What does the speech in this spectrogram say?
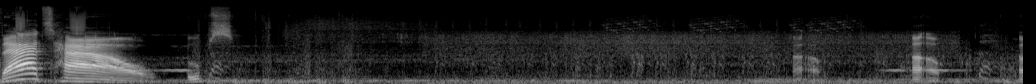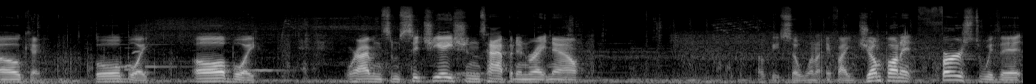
that's how. Oops. Uh-oh. Uh-oh. Okay. Oh, boy. Oh, boy. We're having some situations happening right now. Okay, so when I, if I jump on it first with it,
